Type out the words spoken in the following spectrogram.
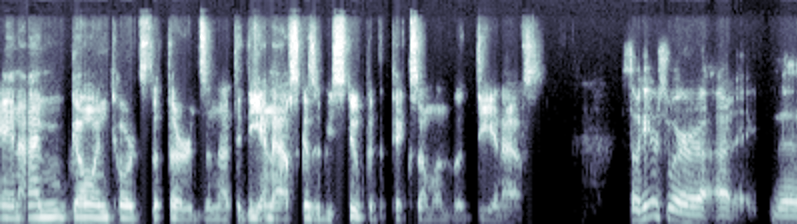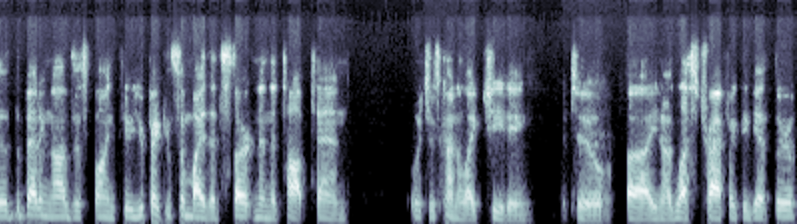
And I'm going towards the thirds and not the DNFs because it'd be stupid to pick someone with DNFs. So here's where uh, the the betting odds is fine too. You're picking somebody that's starting in the top ten, which is kind of like cheating too. Uh, you know, less traffic to get through.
